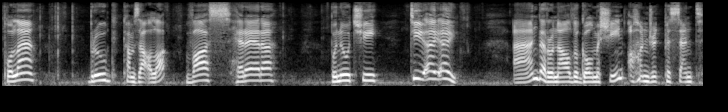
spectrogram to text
Paulin, Brug comes out a lot. Vass, Herrera, Bonucci, TAA, and the Ronaldo goal machine, 100%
